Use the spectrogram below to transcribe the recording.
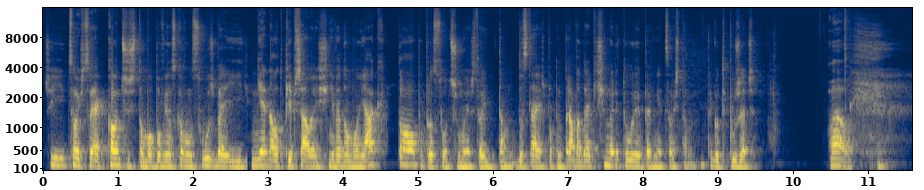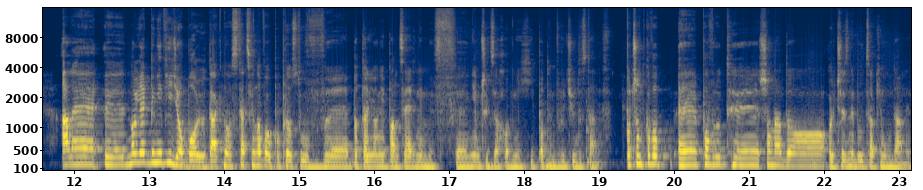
czyli coś, co jak kończysz tą obowiązkową służbę i nie naodpieprzałeś nie wiadomo jak, to po prostu otrzymujesz to i tam dostajesz potem prawa do jakiejś emerytury, pewnie coś tam, tego typu rzeczy. Wow. Ale y, no jakby nie widział boju, tak, no stacjonował po prostu w batalionie pancernym w Niemczech Zachodnich i potem wrócił do Stanów. Początkowo e, powrót e, Shona do ojczyzny był całkiem udany,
